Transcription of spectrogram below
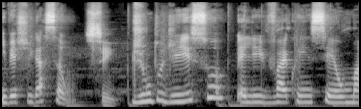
investigação. Sim. Junto disso, ele vai conhecer uma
